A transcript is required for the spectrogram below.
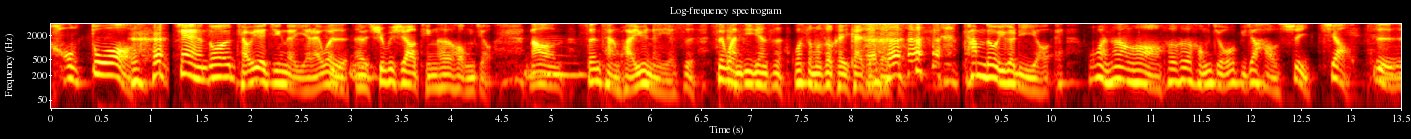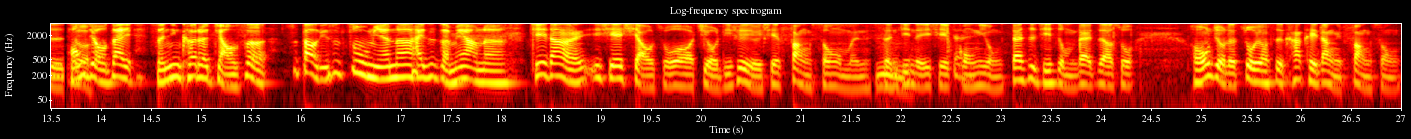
好多，哦，现在很多调月经的也来问，呃，需不需要停喝红酒？然后生产怀孕的也是，生完第一件事，我什么时候可以开始喝酒？他们都有一个理由，哎，我晚上哈喝喝红酒，我比较好睡觉。是是，红酒在神经科的角色是到底是助眠呢，还是怎么样呢？其实当然一些小酌酒的确有一些放松我们神经的一些功用，但是其实我们大家知道说。红酒的作用是它可以让你放松，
